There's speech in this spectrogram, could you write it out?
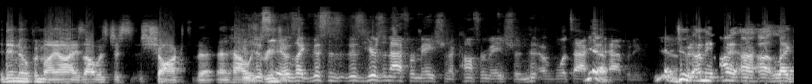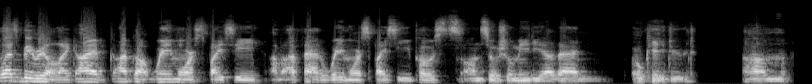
It didn't open my eyes. I was just shocked that at how it, just, it was like this is this here's an affirmation, a confirmation of what's actually yeah. happening. Yeah, dude. I mean, I, I, like let's be real. Like I've I've got way more spicy. I've, I've had way more spicy posts on social media than okay, dude. Um,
